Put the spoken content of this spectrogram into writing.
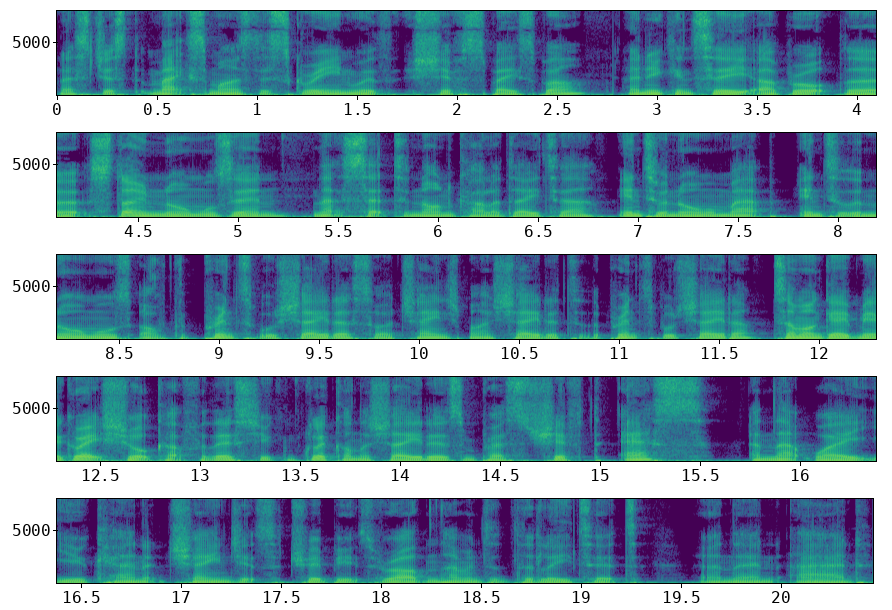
Let's just maximize the screen with shift spacebar. And you can see I brought the stone normals in, and that's set to non-color data, into a normal map, into the normals of the principled shader. So I changed my shader to the principled shader. Someone gave me a great shortcut for this. You can click on the shaders and press shift S, and that way you can change its attributes rather than having to delete it and then add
